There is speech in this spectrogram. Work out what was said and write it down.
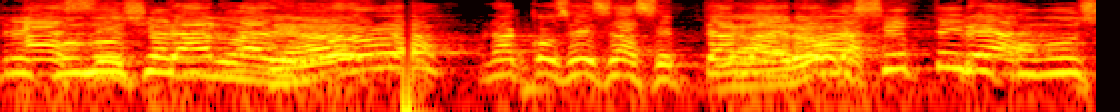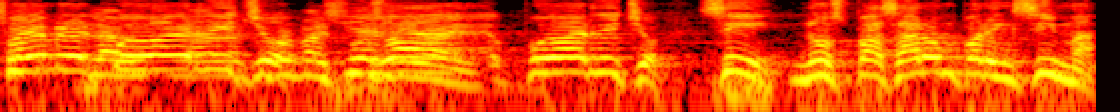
reconoce- aceptar la derrota. Claro. Una cosa es aceptar la derrota. Acepta y Vea, reconoce Por ejemplo, él la- pudo haber la dicho, pudo, haber- dicho, sí, nos pasaron por encima,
